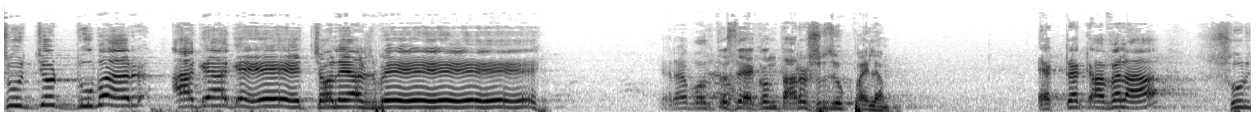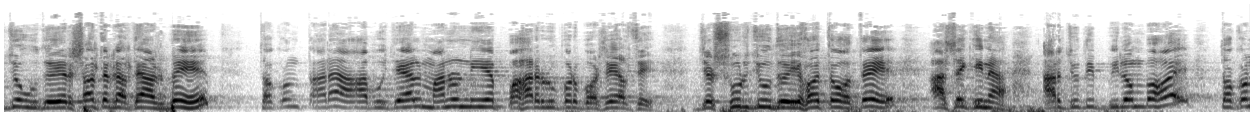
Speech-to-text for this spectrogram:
সূর্য ডুবার আগে আগে চলে আসবে। এরা বলতেছে, এখন তারও সুযোগ পাইলাম। একটা কাফেলা সূর্য উদয়ের সাথে সাথে আসবে, তখন তারা আবু জেহাল মানুষ নিয়ে পাহাড়ের উপর বসে আছে যে সূর্য উদয় হতে হতে আসে কিনা। আর যদি বিলম্ব হয়, তখন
